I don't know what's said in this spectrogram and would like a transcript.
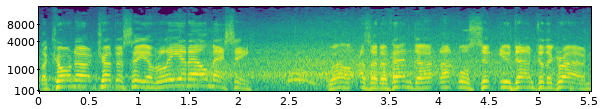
The corner courtesy of Lionel Messi. Well, as a defender, that will sit you down to the ground.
